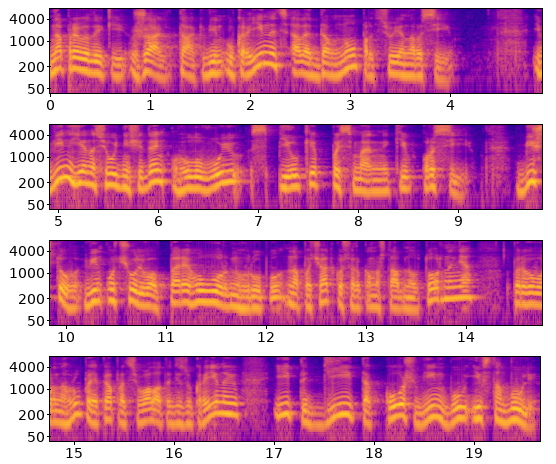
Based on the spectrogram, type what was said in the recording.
На превеликий жаль, так, він українець, але давно працює на Росії. І він є на сьогоднішній день головою спілки письменників Росії. Більш того, він очолював переговорну групу на початку широкомасштабного вторгнення. Переговорна група, яка працювала тоді з Україною, і тоді також він був і в Стамбулі.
